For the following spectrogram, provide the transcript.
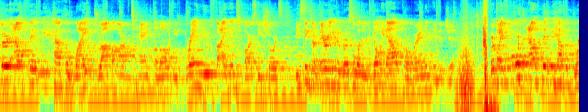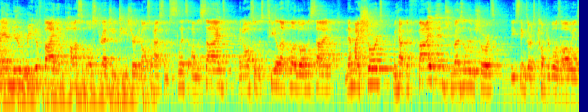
third outfit, we have the white drop arm tank along with these brand new 5 inch varsity shorts. These things are very universal whether you're going out or wearing them in the gym. For my fourth outfit, we have the brand new Redefined Impossible stretchy t-shirt. It also has some slits on the sides and also this TLF logo on the side. And then my shorts, we have the 5 inch Resolute shorts. These things are as comfortable as always.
